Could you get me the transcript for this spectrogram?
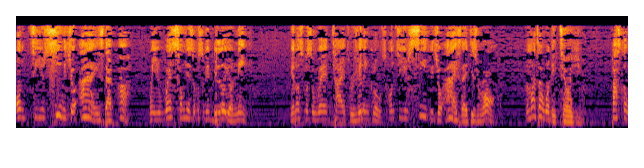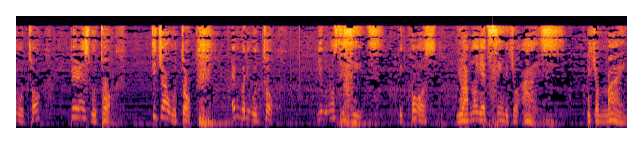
Until you see with your eyes that ah, when you wear something it's supposed to be below your knee. You're not supposed to wear tight, revealing clothes. Until you see it with your eyes that it is wrong. No matter what they tell you. Pastor will talk, parents will talk, teacher will talk, everybody will talk. You will not see it because you have not yet seen with your eyes, with your mind,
